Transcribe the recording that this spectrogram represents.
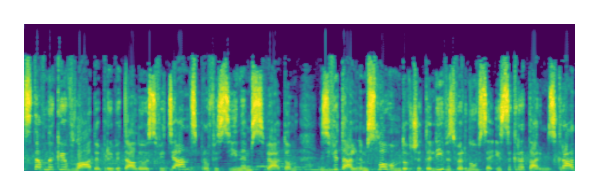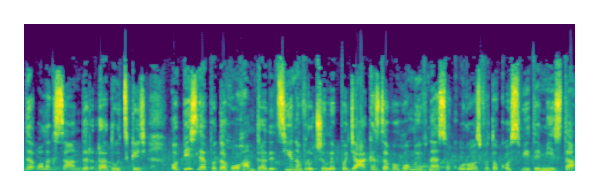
Представники влади привітали освітян з професійним святом. З вітальним словом до вчителів звернувся і секретар міськради Олександр Радуцький. Опісля педагогам традиційно вручили подяки за вагомий внесок у розвиток освіти міста.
